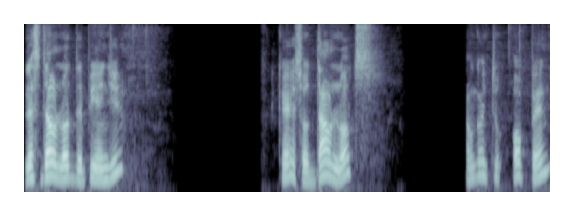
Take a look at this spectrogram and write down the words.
let's download the PNG. Okay, so downloads. I'm going to open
